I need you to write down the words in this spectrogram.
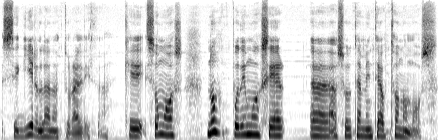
seguir la naturaleza, que somos, no podemos ser eh, absolutamente autónomos,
